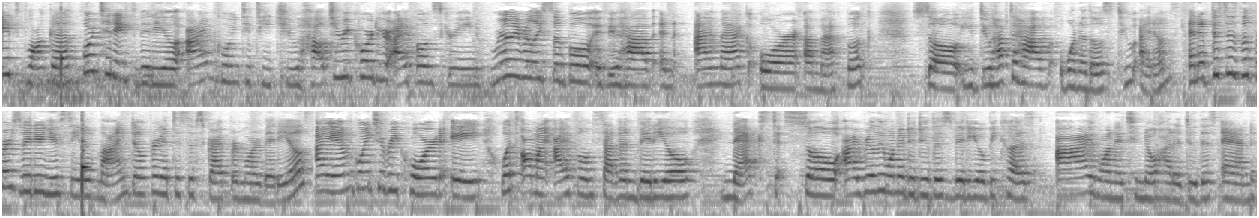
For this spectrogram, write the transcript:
it's Blanca. For today's video, I'm going to teach you how to record your iPhone screen. Really, really simple if you have an iMac or a MacBook. So you do have to have one of those two items. And if this is the first video you've seen of mine, don't forget to subscribe for more videos. I am going to record a what's on my iPhone 7 video next. So I really wanted to do this video because I wanted to know how to do this and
